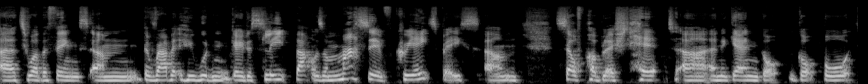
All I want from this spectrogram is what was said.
uh, to other things. Um, the Rabbit Who Wouldn't Go to Sleep, that was a massive CreateSpace um, self-published hit, uh, and again got got bought.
